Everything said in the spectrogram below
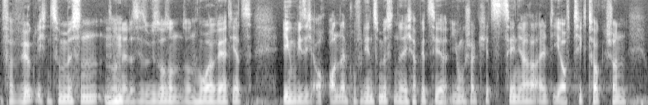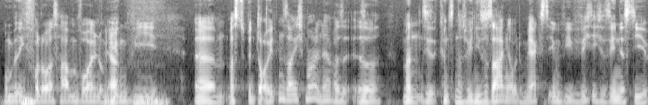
verwirklichen zu müssen, so, Mhm. ne, das ist ja sowieso so ein, so ein hoher Wert jetzt, irgendwie sich auch online profilieren zu müssen. Ne? Ich habe jetzt hier Jungscher Kids, zehn Jahre alt, die auf TikTok schon unbedingt Followers haben wollen, um Ja. irgendwie ähm, was zu bedeuten, sage ich mal. Ne? Weil, sie- also, man, sie können es natürlich nie so sagen, aber du merkst irgendwie, wie wichtig es ihnen ist. Die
